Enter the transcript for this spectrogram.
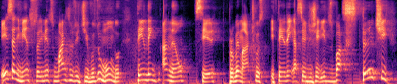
Esses alimentos, os alimentos mais nutritivos do mundo, tendem a não ser problemáticos e tendem a ser digeridos bastante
